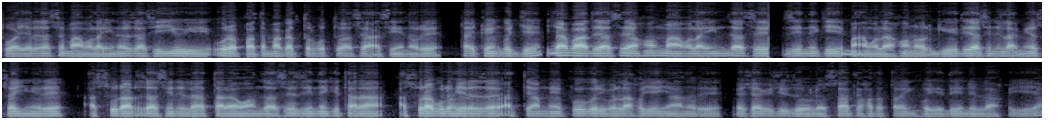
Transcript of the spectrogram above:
তোয়ারে আছে মামলা ইনর আছে ইউই ওরা পাতা মাগাত্তর হতে আছে আসিয়েনরে টাইটুয়েন করছে ইয়া বাদে আছে এখন মামলা ইন আছে যে নাকি মামলা এখন ওর গিয়ে দিয়ে আমি আছে ইউরে আসুরার জাসিনিলা নিলা তারা ওয়ান জাসে যি কি তারা আসুরা বলে হইয়া যায় আত্মীয় আমি পু গরিবলা হইয়ে ইয়ানরে বেশা বেশি জোরল সাথে হঠাৎ তারা হইয়ে দিয়ে নিলা হইয়া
